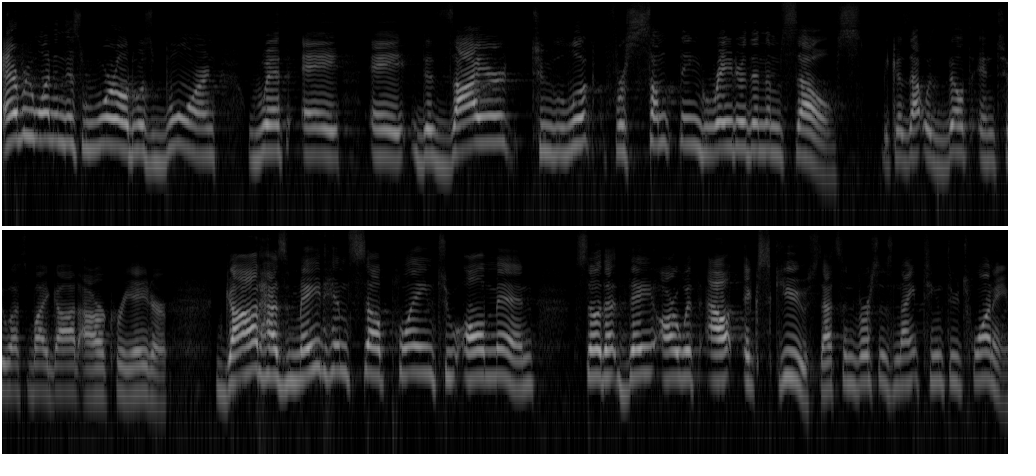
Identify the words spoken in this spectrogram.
Everyone in this world was born with a, a desire to look for something greater than themselves because that was built into us by God, our Creator. God has made Himself plain to all men so that they are without excuse. That's in verses 19 through 20.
